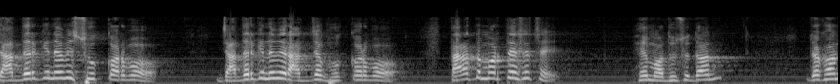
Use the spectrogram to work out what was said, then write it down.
যাদের নিয়ে আমি সুখ করব যাদেরকে নিয়ে রাজ্য ভোগ করব, তারা তো মরতে এসেছে। হে মধুসূদন, যখন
